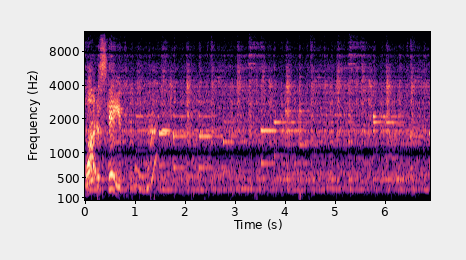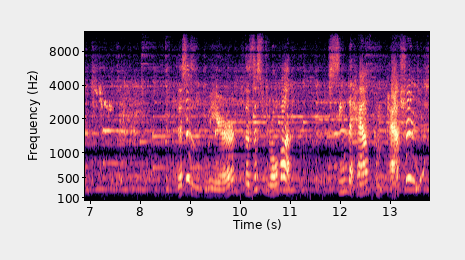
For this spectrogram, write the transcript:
what? Escape? This is weird. Does this robot seem to have compassion?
